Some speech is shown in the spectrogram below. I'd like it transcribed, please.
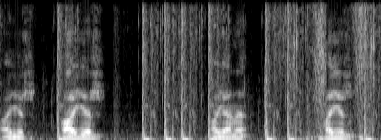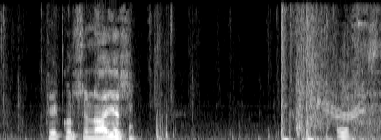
Hayır. Hayır. Ayağını. Hayır. Tek kurşun hayır. Of.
